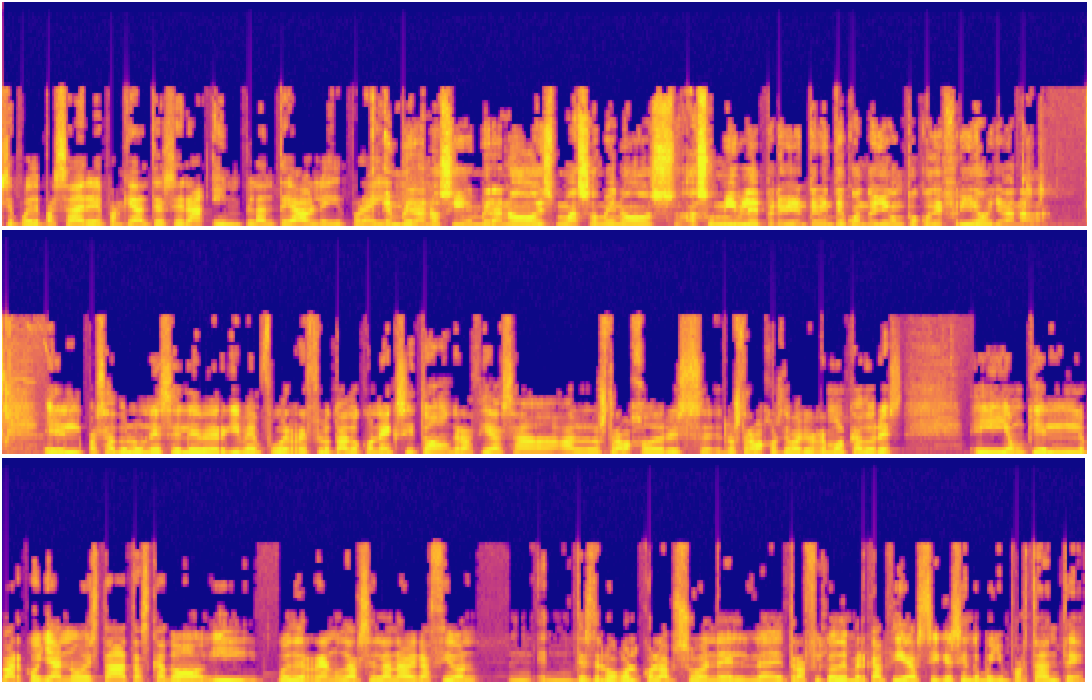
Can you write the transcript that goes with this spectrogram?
se puede pasar, ¿eh? Porque antes era implanteable ir por ahí. En verano sí, en verano es más o menos asumible, pero evidentemente cuando llega un poco de frío ya nada. El pasado lunes el Evergiven fue reflotado con éxito gracias a, los trabajadores, los trabajos de varios remolcadores y aunque el barco ya no está atascado y puede reanudarse la navegación, desde luego el colapso en el eh, tráfico de mercancías sigue siendo muy importante.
